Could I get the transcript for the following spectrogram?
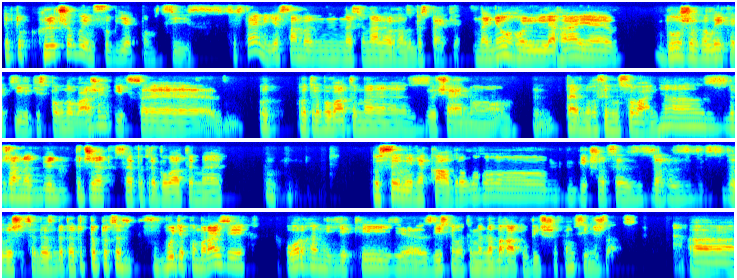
Тобто ключовим суб'єктом в цій системі є саме Національний орган з безпеки. На нього лягає дуже велика кількість повноважень, і це потребуватиме, звичайно, певного фінансування з державного бюджету. Це потребуватиме посилення кадрового, якщо це залишиться ДСБТ. Тобто, це в будь-якому разі орган, який е, здійснюватиме набагато більше функцій, ніж зараз.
